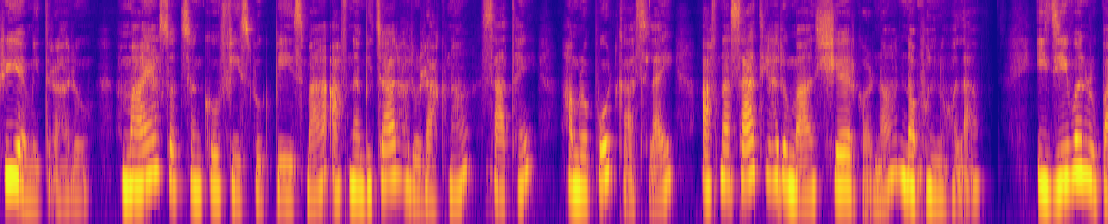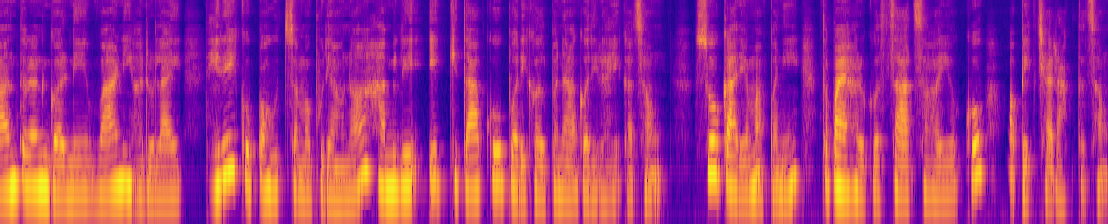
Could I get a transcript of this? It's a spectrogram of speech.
प्रिय मित्रहरू माया सत्सङ्गको फेसबुक पेजमा आफ्ना विचारहरू राख्न साथै हाम्रो पोडकास्टलाई आफ्ना साथीहरूमा सेयर गर्न नभुल्नुहोला। यी जीवन रूपान्तरण गर्ने वाणीहरूलाई धेरैको पहुँचसम्म पुर्याउन हामीले एक किताबको परिकल्पना गरिरहेका छौँ। सो कार्यमा पनि तपाईँहरूको साथ सहयोगको अपेक्षा राख्दछौँ।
